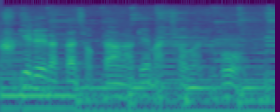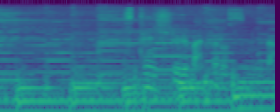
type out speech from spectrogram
크기를 갖다 적당하게 맞춰가지고 스텐실을 만들었습니다.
